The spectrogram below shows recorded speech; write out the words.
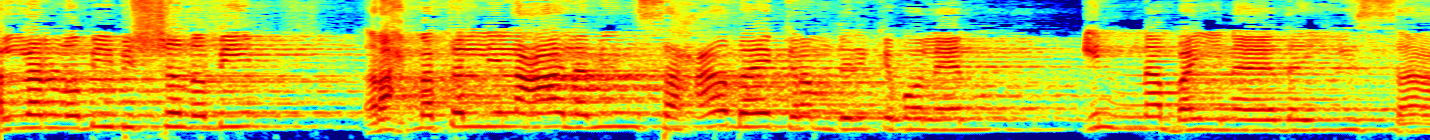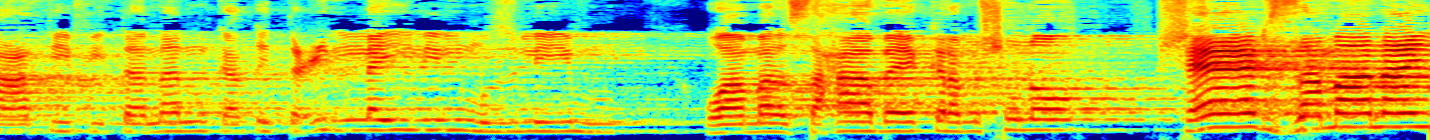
আল্লাহর নবী, বিশ্ব নবী রাহমাতাল্লিল আলামিন সাহাবা একরামদেরকে বলেন, ইন্না বাইনা ইয়াদাই সাআতি ফিতানান কাকিতাইল লাইলিল মুজলিম। ও আমার সাহাবা একরাম, শুনো, শেষ জামানায়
